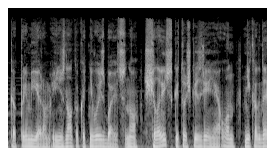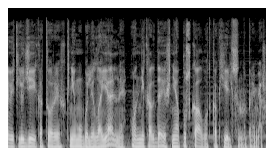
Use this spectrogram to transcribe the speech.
как премьером и не знал, как от него избавиться. Но с человеческой точки зрения он никогда ведь людей, которые к нему были лояльны, он никогда их не опускал, вот как Ельцин, например.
